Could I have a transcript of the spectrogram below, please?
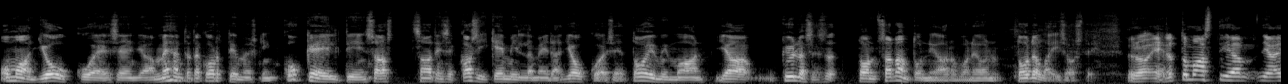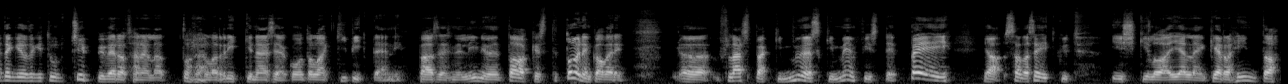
omaan joukkueeseen. Ja mehän tätä korttia myöskin kokeiltiin, saatiin se kasi kemillä meidän joukkueeseen toimimaan. Ja kyllä se ton sadan tonnin arvoinen on todella isosti. No ehdottomasti, ja, ja etenkin jotenkin tuntuu chippiverot hänellä todella rikkinäisiä, kun on tällainen kipittäjä, niin pääsee sinne linjojen taakke. Sitten toinen kaveri, äh, flashback myöskin, Memphis Depay, ja 170 ish kiloa jälleen kerran hinta.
